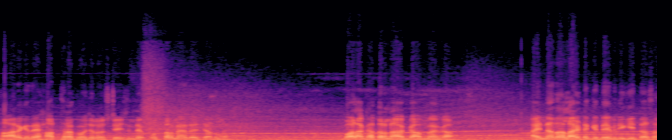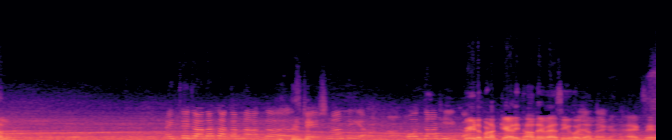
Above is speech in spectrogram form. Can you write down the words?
ਸਾਰੇ ਕਿਤੇ ਹੱਥ ਰੱਖੋ ਜਦੋਂ ਸਟੇਸ਼ਨ ਤੇ ਉਤਰਨਾ ਤੇ ਚੜਨਾ ਬੜਾ ਖਤਰਨਾਕ ਕੰਮ ਹੈਗਾ। ਇੰਨਾ ਦਾ ਅਲਰਟ ਕਿਤੇ ਵੀ ਨਹੀਂ ਕੀਤਾ ਸਾਨੂੰ। ਇੱਥੇ ਜ਼ਿਆਦਾ ਖਤਰਨਾਕ ਸਟੇਸ਼ਨਾਂ ਤੇ ਆ ਉਦਾਂ ਠੀਕ ਆ। ਭੀੜ ਭੜੱਕੇ ਵਾਲੀ ਥਾਂ ਤੇ ਵੈਸੇ ਹੀ ਹੋ ਜਾਂਦਾ ਹੈਗਾ। ਐਗਜ਼ਿਟ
